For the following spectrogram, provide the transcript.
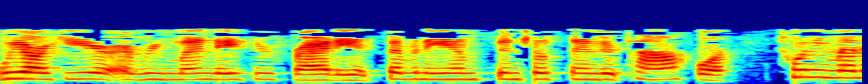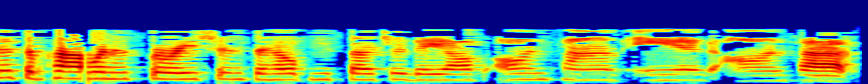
We are here every Monday through Friday at 7 a.m. Central Standard Time for 20 minutes of power and inspiration to help you start your day off on time and on top.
